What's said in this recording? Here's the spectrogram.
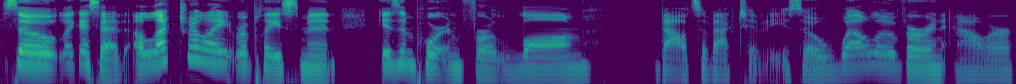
So, like I said, electrolyte replacement is important for long bouts of activity. So, well over an hour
